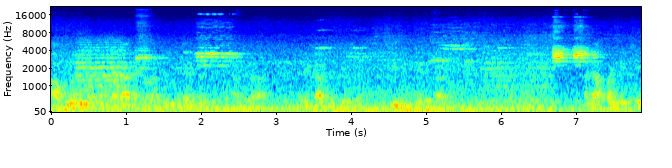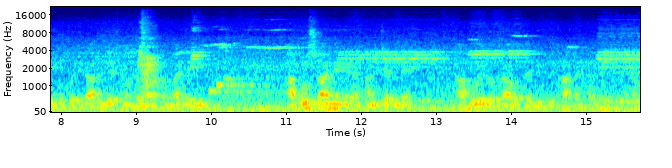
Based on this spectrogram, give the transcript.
ఆ భూమి మొత్తం పదహారు ఎకరాల భూమి దళితులకు ఇచ్చినట్టుగా రికార్డు చేశారు. Ceiling record. అది అప్పటి నుంచి కొద్ది కాలం చేసుకున్న తర్వాత మళ్ళీ ఆ భూస్వామి అనుచరులే ఆ భూమిలోకి రావద్దని చెప్పి ఆటంకాలు చేస్తున్నాం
